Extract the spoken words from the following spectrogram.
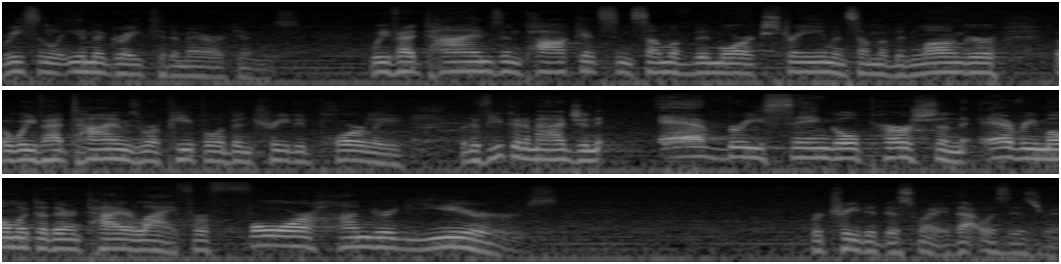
recently immigrated Americans, We've had times and pockets, and some have been more extreme and some have been longer. But we've had times where people have been treated poorly. But if you can imagine every single person, every moment of their entire life, for 400 years, were treated this way. That was Israel.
